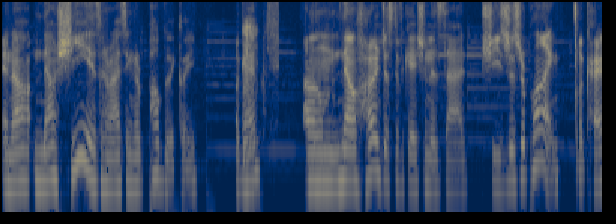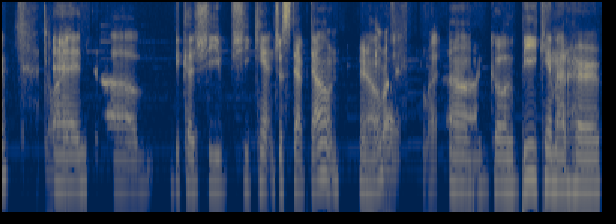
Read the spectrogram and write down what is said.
and now now she is harassing her publicly. Okay. Um. Now her justification is that she's just replying. Okay. right. And um, because she she can't just step down. You know right. Right. uh, girl B came at her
